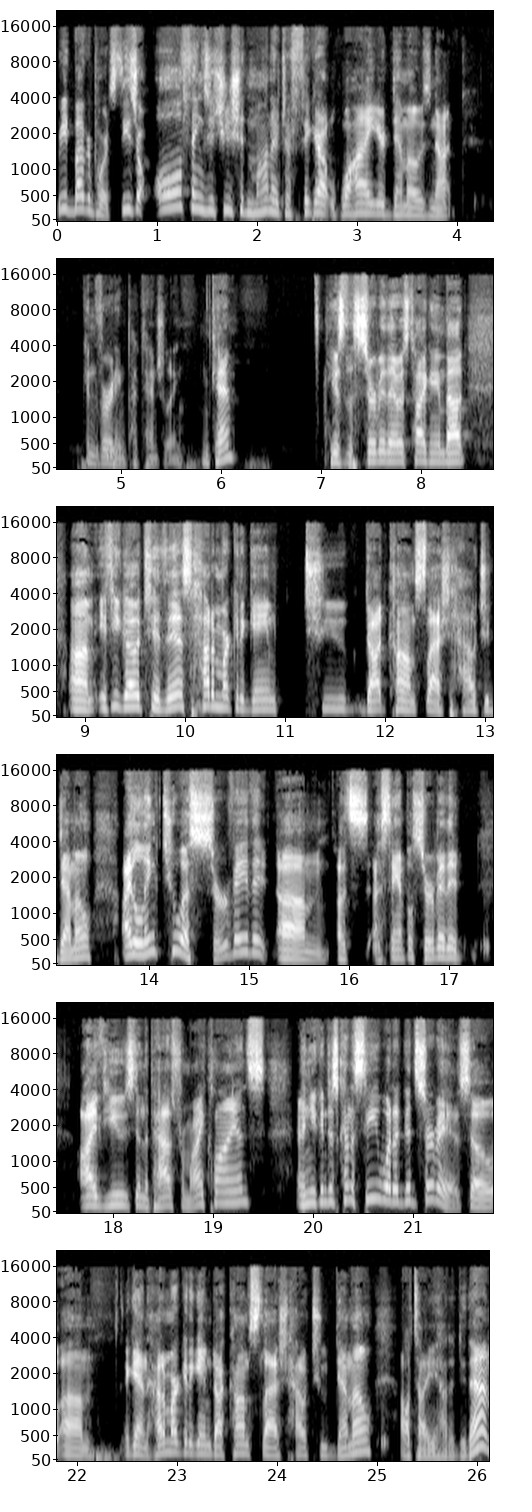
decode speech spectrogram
Read bug reports. These are all things that you should monitor to figure out why your demo is not converting potentially. Okay. Here's the survey that I was talking about. Um, if you go to this, how to market a game to.com slash how to demo, I linked to a survey that, um, a, a sample survey that I've used in the past for my clients, and you can just kind of see what a good survey is. So, um, again, how to market a game.com slash how to demo. I'll tell you how to do that.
